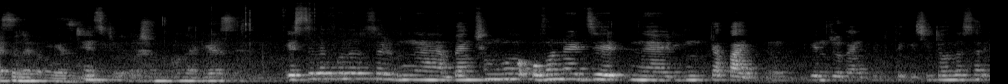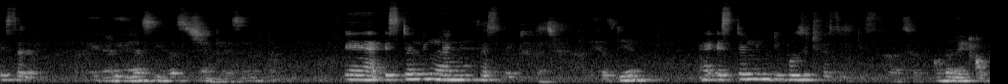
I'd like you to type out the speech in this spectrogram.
এসএলএফ এবং সম্বন্ধে কোনো আইডিয়া আছে। এসএলএফ হলো স্যার ব্যাংক সমূহ ওভারনাইট যে ঋণটা পায় কেন্দ্রীয় ব্যাংক থেকে সেটা হলো sir SLF standing lending facility SDF standing deposit facilities আচ্ছা কোনটা রেট কত?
